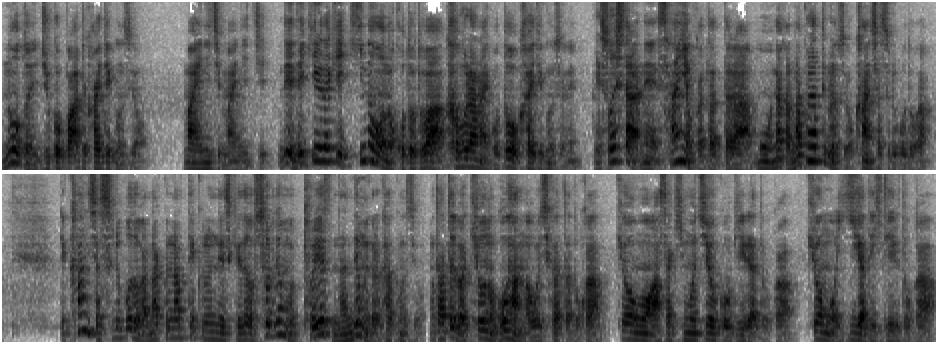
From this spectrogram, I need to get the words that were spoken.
ノートに10個バーって書いていくんですよ。毎日毎日。で、できるだけ昨日のこととは被らないことを書いていくんですよね。で、そしたらね、3、4日経ったらもうなんかなくなってくるんですよ。感謝することが。で感謝することがなくなってくるんですけどそれでもとりあえず何でもいいから書くんですよ例えば今日のご飯が美味しかったとか今日も朝気持ちよく起きれたとか今日も息ができているとか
